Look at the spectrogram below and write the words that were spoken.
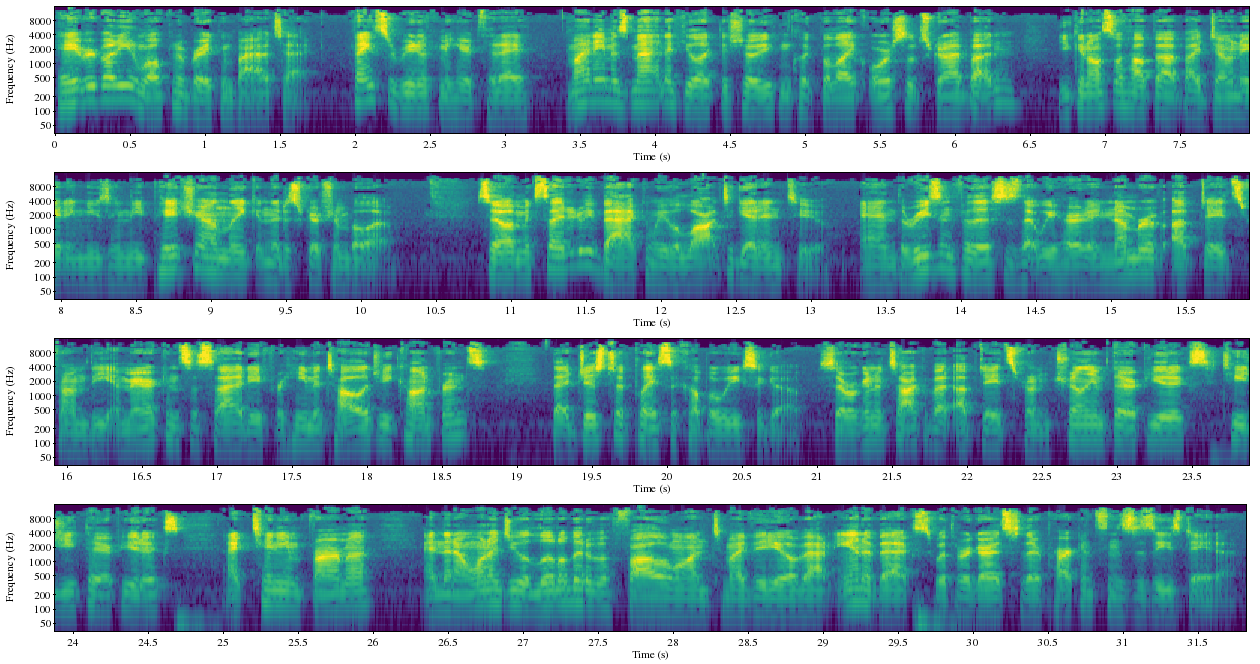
Hey everybody and welcome to Breaking Biotech. Thanks for being with me here today. My name is Matt and if you like the show you can click the like or subscribe button. You can also help out by donating using the Patreon link in the description below. So I'm excited to be back and we have a lot to get into. And the reason for this is that we heard a number of updates from the American Society for Hematology conference that just took place a couple weeks ago. So we're going to talk about updates from Trillium Therapeutics, TG Therapeutics, Actinium Pharma, and then I want to do a little bit of a follow on to my video about Anavex with regards to their Parkinson's disease data.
